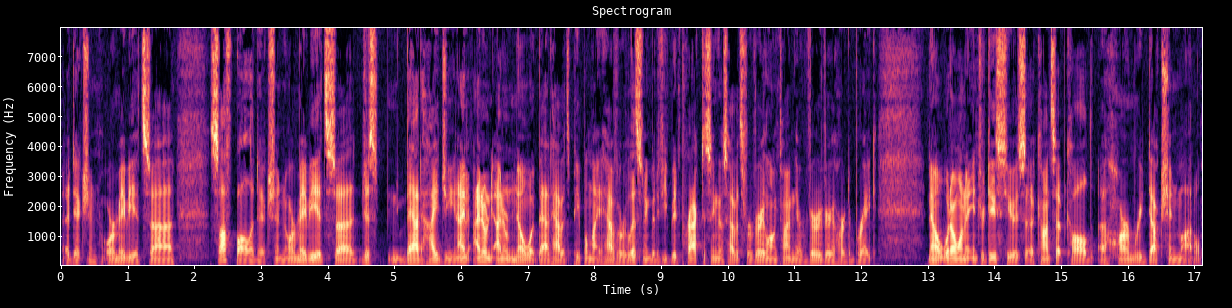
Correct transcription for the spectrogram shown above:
addiction, or maybe it's uh, softball addiction, or maybe it's uh, just bad hygiene. I, I, don't I don't know what bad habits people might have who are listening, but if you've been practicing those habits for a very long time, they're very very hard to break. Now, what I want to introduce to you is a concept called a harm reduction model.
